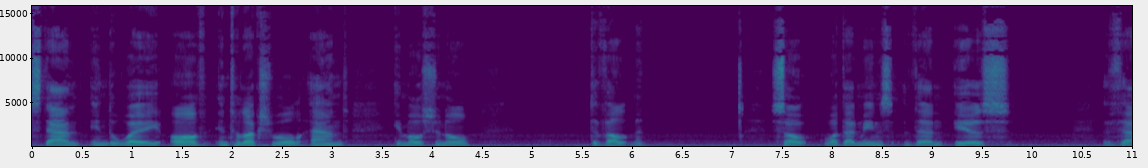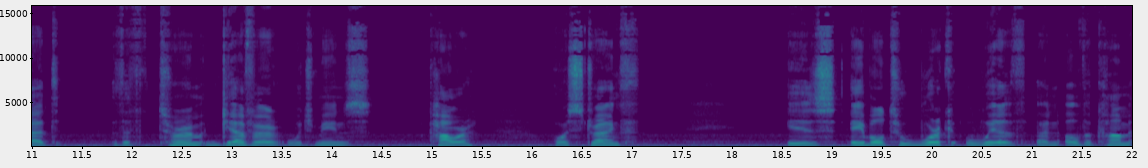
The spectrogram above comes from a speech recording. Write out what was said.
stand in the way of intellectual and emotional development. So, what that means then is that the term gever, which means power or strength, is able to work with and overcome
